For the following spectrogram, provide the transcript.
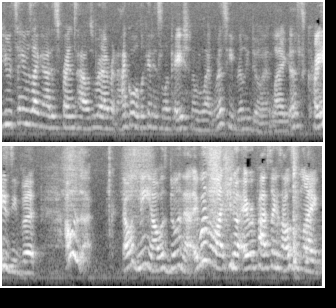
He would say he was like at his friend's house or whatever, and I go look at his location. I'm like, what is he really doing? Like that's crazy. But I was uh, that was me. I was doing that. It wasn't like you know every five seconds. I wasn't like,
